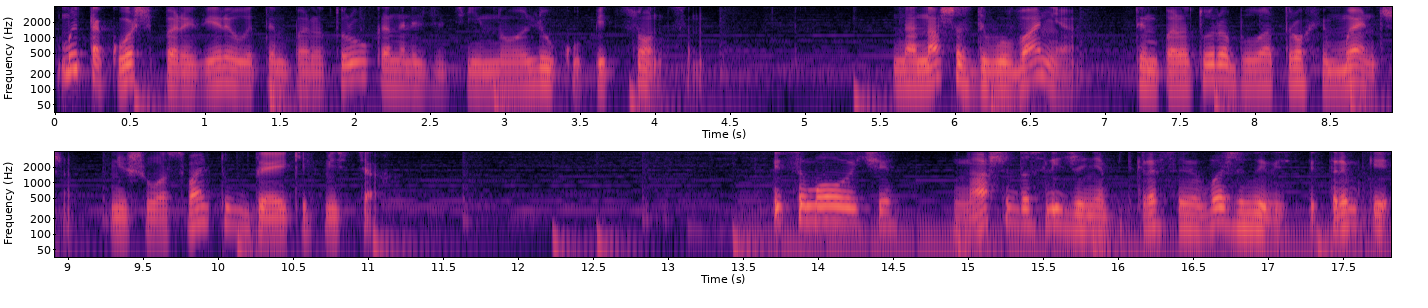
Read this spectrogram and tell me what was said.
ми також перевірили температуру каналізаційного люку під сонцем. На наше здивування, температура була трохи менша, ніж у асфальту в деяких місцях. Підсумовуючи, наше дослідження підкреслює важливість підтримки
